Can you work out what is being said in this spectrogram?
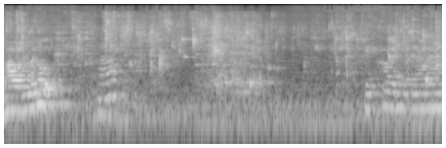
เบาๆนะลูกครับค่อยๆก็ได้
